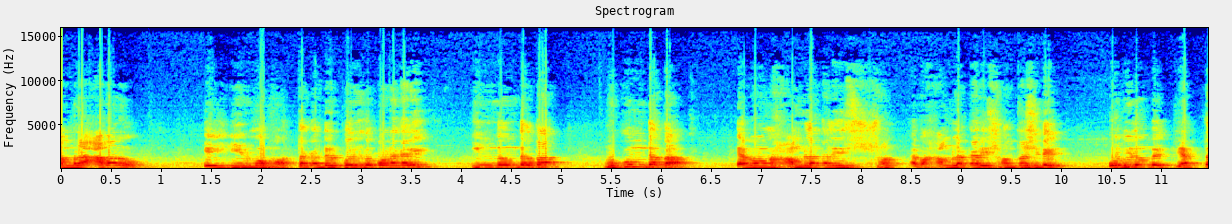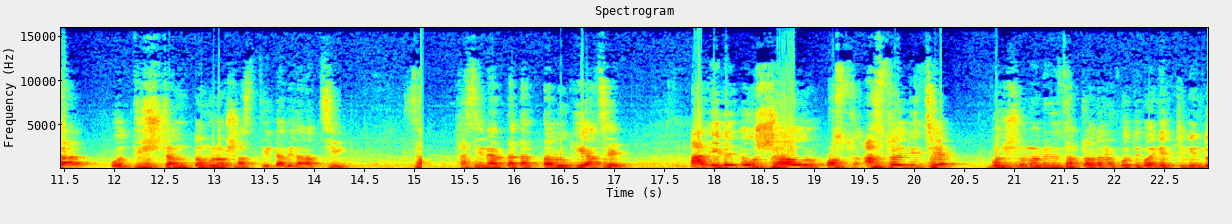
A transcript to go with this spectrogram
আমরা আবারও এই নির্মম হত্যাকাণ্ডের পরিকল্পনাকারী, ইন্ধনদাতা, হুকুমদাতা এবং হামলাকারী এবং হামলাকারী সন্ত্রাসীদের অবিলম্বে গ্রেপ্তার ও দৃষ্টান্তমূলক শাস্তির দাবি জানাচ্ছি। হাসিনার প্রেতাত্মা লুকিয়ে আছে আর এদেরকে উৎসাহ আশ্রয় দিচ্ছে বৈষম্য বিরোধী ছাত্র আন্দোলনের কতিপয় নেতৃবৃন্দ।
